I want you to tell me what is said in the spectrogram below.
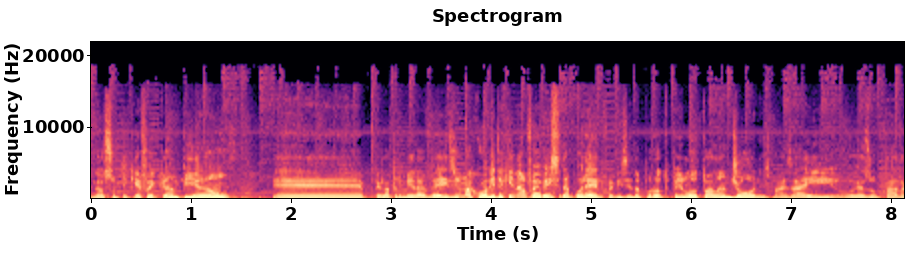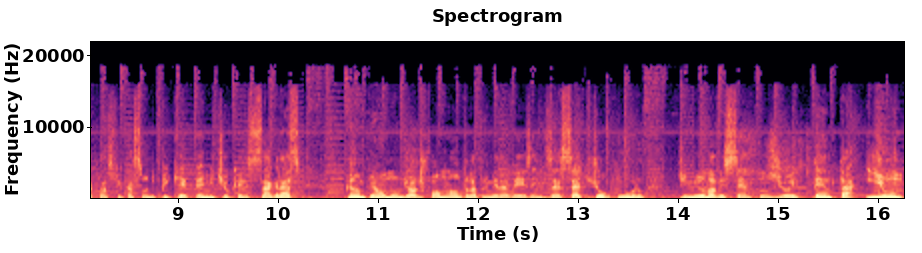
Nelson Piquet foi campeão é, pela primeira vez em uma corrida que não foi vencida por ele, foi vencida por outro piloto, Alan Jones. Mas aí o resultado da classificação de Piquet permitiu que ele se sagrasse campeão mundial de Fórmula 1 pela primeira vez em 17 de outubro de 1981.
